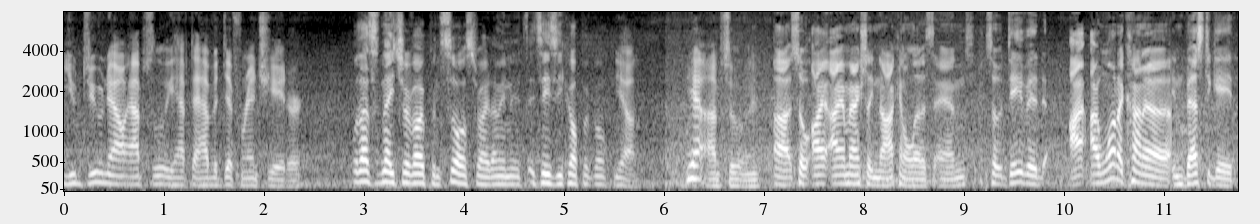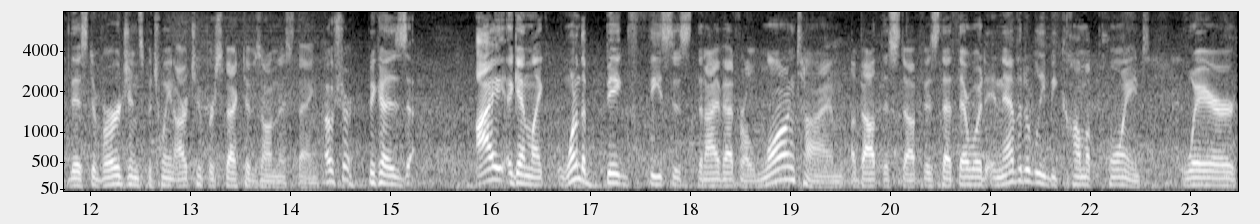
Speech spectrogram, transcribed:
You do now absolutely have to have a differentiator. Well, that's the nature of open source, right? I mean, it's, it's easy copyable. Yeah. Yeah, absolutely. Uh, so I, am actually not going to let us end. So David, I, I want to kind of investigate this divergence between our two perspectives on this thing. Oh, sure. Because I, again, like one of the big theses that I've had for a long time about this stuff is that there would inevitably become a point where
